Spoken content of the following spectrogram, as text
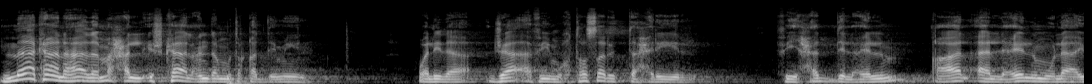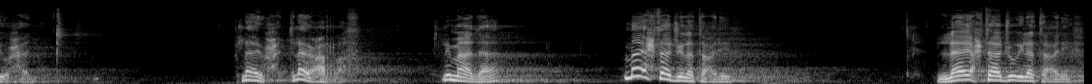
ما كان هذا محل إشكال عند المتقدمين. ولذا جاء في مختصر التحرير في حد العلم قال العلم لا يحد. لا يحد لا يعرف. لماذا؟ ما يحتاج إلى تعريف. لا يحتاج إلى تعريف.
